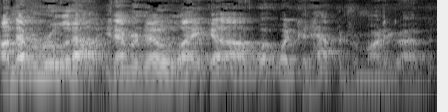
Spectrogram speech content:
I'll never rule it out. You never know like uh, what what could happen for Mardi Gras. But,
